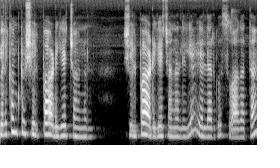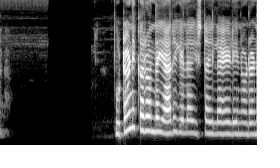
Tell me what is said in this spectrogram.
ವೆಲ್ಕಮ್ ಟು ಶಿಲ್ಪ ಅಡುಗೆ ಚಾನಲ್ ಶಿಲ್ಪಾ ಅಡುಗೆ ಚಾನಲಿಗೆ ಎಲ್ಲರಿಗೂ ಸ್ವಾಗತ. ಪುಟಾಣಿ ಕರು ಅಂದ ಯಾರಿಗೆಲ್ಲ ಇಷ್ಟ ಇಲ್ಲ ಹೇಳಿ ನೋಡೋಣ.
